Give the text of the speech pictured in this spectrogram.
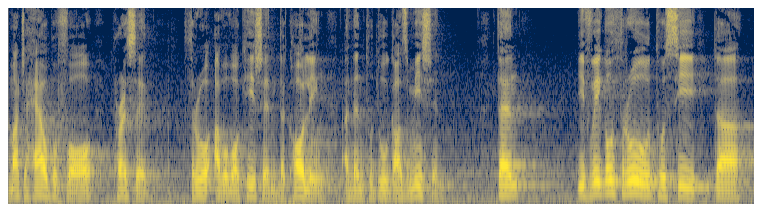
much helpful person through our vocation, the calling, and then to do God's mission. Then, if we go through to see the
